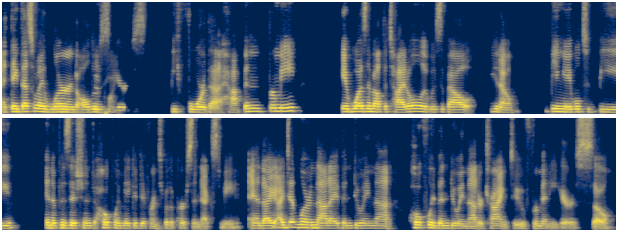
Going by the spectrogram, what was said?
I think that's what I learned all those years before that happened for me. It wasn't about the title, it was about, you know, being able to be in a position to hopefully make a difference for the person next to me. And I, I did learn that. I've been doing that, hopefully been doing that or trying to for many years. So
